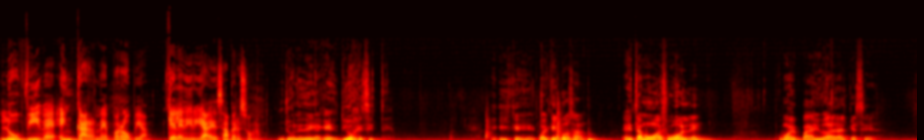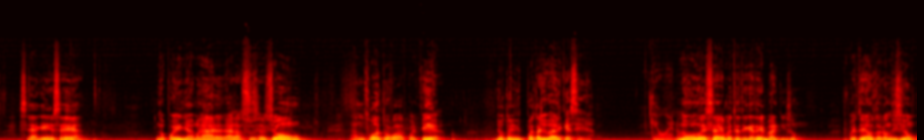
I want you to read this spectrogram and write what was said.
lo vive en carne propia, ¿qué le diría a esa persona? yo le diga que Dios existe. Y que cualquier cosa, estamos a su orden, como es, para ayudar al que sea. Sea quien sea, nos pueden llamar a la asociación, a nosotros o a cualquiera. Yo estoy dispuesto a ayudar al que sea. No necesariamente tiene que tener Parkinson, puede tener otra condición.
